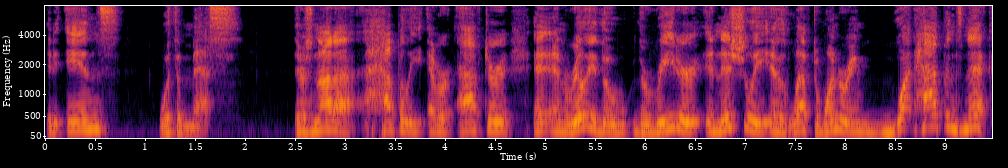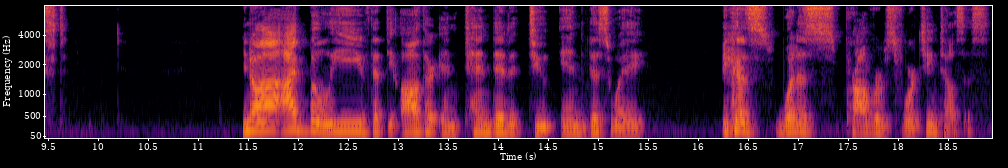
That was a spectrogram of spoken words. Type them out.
It ends with a mess. There's not a happily ever after. And, really, the, the reader initially is left wondering what happens next. You know, I, I believe that the author intended to end this way because what does Proverbs 14 tells us?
